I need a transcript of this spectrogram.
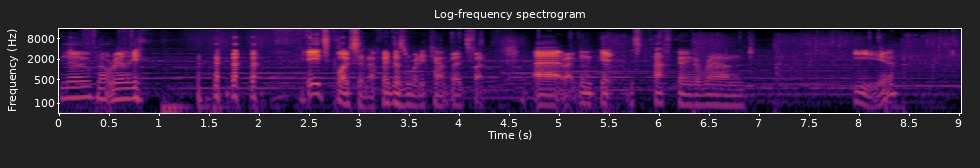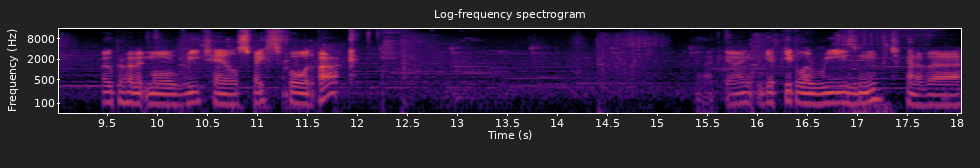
No, not really. it's close enough. It doesn't really count, but it's fine. Uh, right, I'm going to get this path going around here. Open up a bit more retail space for the park. Get that going. Give people a reason to kind of uh,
